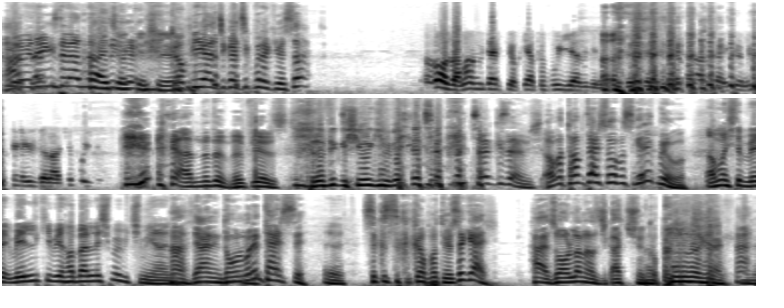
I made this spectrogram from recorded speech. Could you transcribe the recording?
Abi ne güzel anlattın Ay, çok ya. Kapıyı açık açık bırakıyorsa o zaman bir dert yok. Yatıp uyuyabilirim. Arkayı dönüp televizyon açıp anladım öpüyoruz. Trafik ışığı gibi. Çok güzelmiş. Ama tam tersi olması gerekmiyor mu? Ama işte be- belli ki bir haberleşme biçimi yani. Ha, yani normalin tersi. Evet. Sıkı sıkı kapatıyorsa gel. Ha zorlan azıcık aç şunu kapıyı. Kır da gel. Ha, Hani.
